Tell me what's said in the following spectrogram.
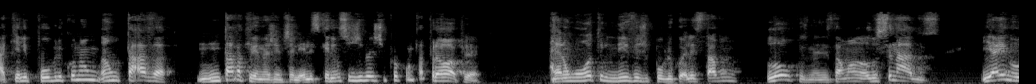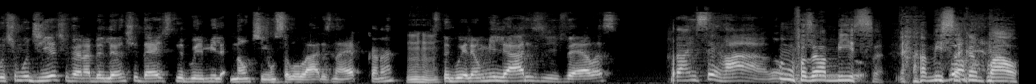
aquele público não não tava não tava querendo a gente ali, eles queriam se divertir por conta própria. Era um outro nível de público, eles estavam loucos, né? eles estavam alucinados. E aí, no último dia, tiveram a brilhante ideia de distribuir milha... Não tinham celulares na época, né? Uhum. Distribuíram milhares de velas para encerrar. Vamos fazer uma missa. A missa campal.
